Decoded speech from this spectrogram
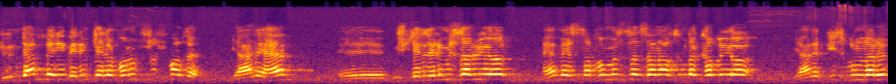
dünden beri benim telefonum susmadı. Yani hem e, müşterilerimiz arıyor, hem esnafımız da zan altında kalıyor. Yani biz bunların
